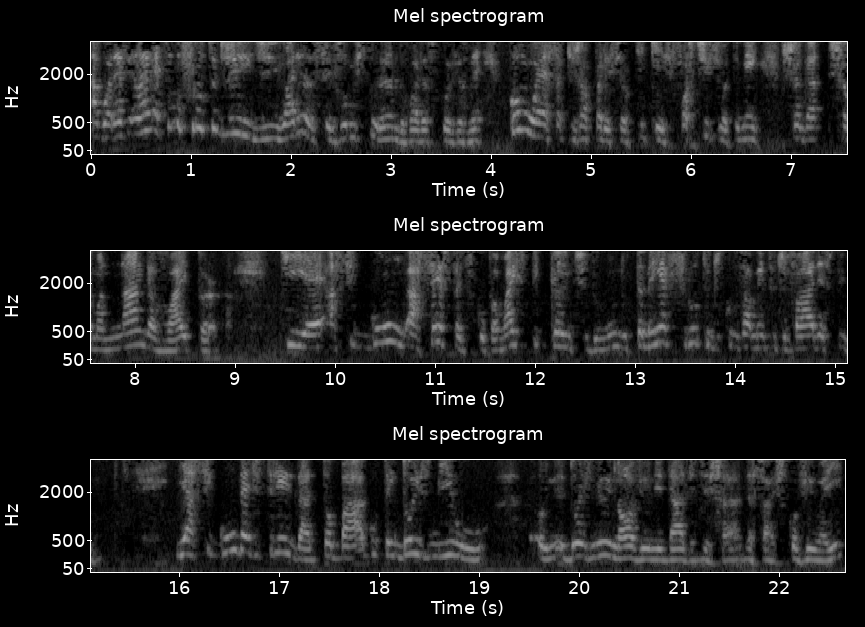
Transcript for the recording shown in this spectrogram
Agora, ela é tudo fruto de, de várias. Vocês vão misturando várias coisas, né? Como essa que já apareceu aqui, que é fortíssima também, chama, chama Naga Viper que é a segunda, a sexta, desculpa, mais picante do mundo, também é fruto de cruzamento de várias pimentas. E a segunda é de Trinidad Tobago, tem 2 mil 2009 unidades dessa, dessa Scoville aí.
